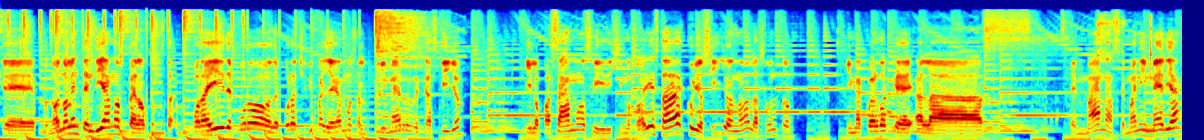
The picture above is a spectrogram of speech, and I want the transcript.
que pues no, no lo entendíamos, pero pues, por ahí de puro de pura chiripa llegamos al primer castillo y lo pasamos y dijimos, oye, está curiosillo, ¿no? El asunto. Y me acuerdo que a las semanas, semana y media,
